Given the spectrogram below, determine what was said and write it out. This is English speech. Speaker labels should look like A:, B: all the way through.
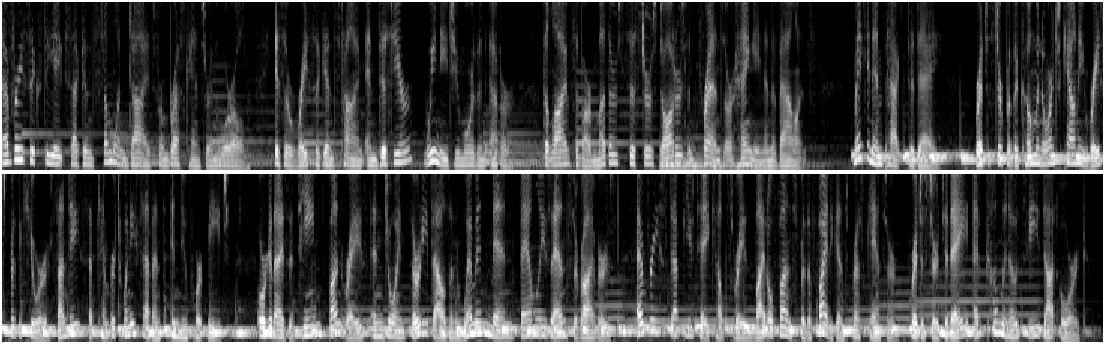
A: Every 68 seconds, someone dies from breast cancer in the world. It's a race against time, and this year, we need you more than ever. The lives of our mothers, sisters, daughters, and friends are hanging in the balance. Make an impact today. Register for the Komen Orange County Race for the Cure, Sunday, September 27th in Newport Beach. Organize a team, fundraise, and join 30,000 women, men, families, and survivors. Every step you take helps raise vital funds for the fight against breast cancer. Register today at komenoc.org.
